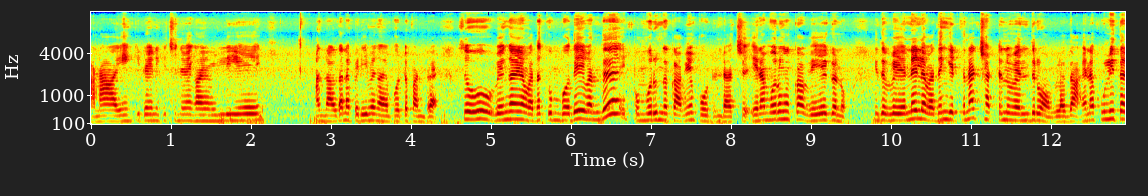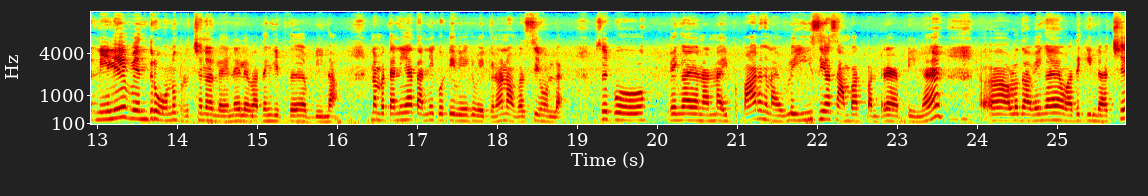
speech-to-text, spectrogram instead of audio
ஆனால் என்கிட்ட இன்றைக்கி சின்ன வெங்காயம் இல்லையே. அதனால தான் நான் பெரிய வெங்காயம் போட்டு பண்ணுறேன் ஸோ வெங்காயம் வதக்கும் போதே வந்து இப்போ முருங்கைக்காவையும் போட்டுண்டாச்சு. ஏன்னா முருங்கைக்காய் வேகணும். இது எண்ணெயில் வதங்கிடுதுன்னா சட்டுன்னு வெந்துடும் அவ்வளோதான் ஏன்னா புளி தண்ணியிலே வெந்துடும் ஒன்றும் பிரச்சனை இல்லை எண்ணெயில் வதங்கிடுது அப்படின்னா. நம்ம தனியாக தண்ணி கொட்டி வேக வைக்கணும்னு அவசியம் இல்லை. ஸோ இப்போது வெங்காயம் நன்னா இப்போ பாருங்கள் நான் இவ்வளோ ஈஸியாக சாம்பார் பண்ணுறேன் அப்படின்னு அவ்வளோதான் வெங்காயம் வதக்கிண்டாச்சு.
